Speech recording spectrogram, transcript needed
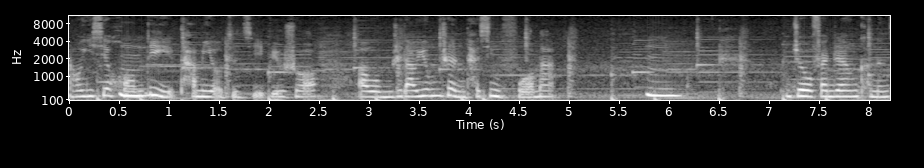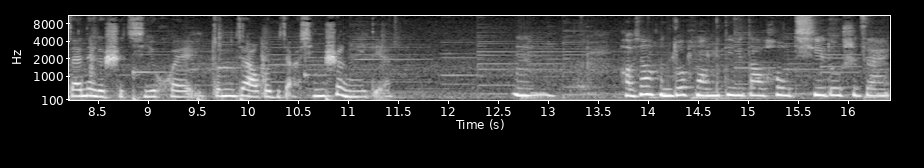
然后一些皇帝他们有自己，比如说呃，我们知道雍正他信佛嘛。嗯，就反正可能在那个时期会宗教会比较兴盛一点。嗯，好像很多皇帝到后期都是在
